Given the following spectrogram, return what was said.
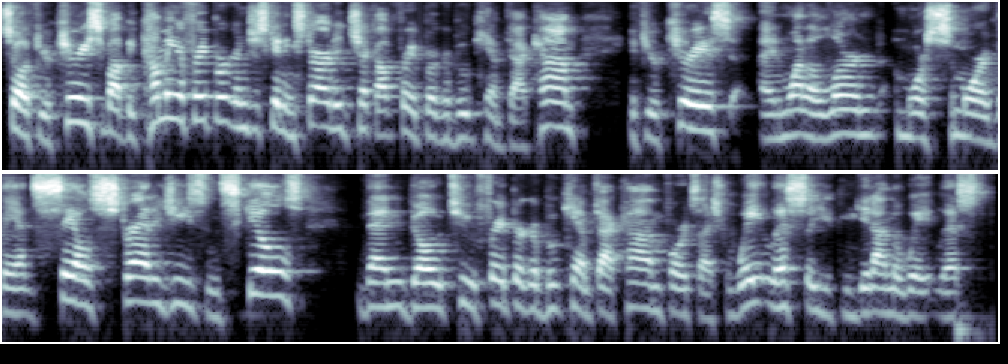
So if you're curious about becoming a freight broker and just getting started, check out freightbrokerbootcamp.com. If you're curious and want to learn more some more advanced sales strategies and skills, then go to freightbrokerbootcamp.com forward slash waitlist so you can get on the wait list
